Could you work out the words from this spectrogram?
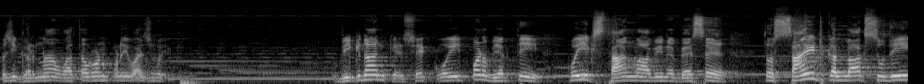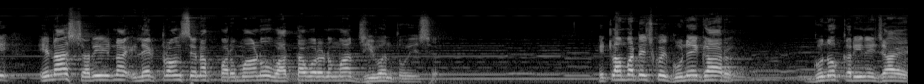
પછી ઘરના વાતાવરણ પણ એવા જ હોય. વિજ્ઞાન કહેશે કોઈ પણ વ્યક્તિ કોઈ એક સ્થાનમાં આવીને બેસે, તો સાહીઠ કલાક સુધી એના શરીરના ઇલેક્ટ્રોન્સ એના પરમાણુ વાતાવરણમાં જીવંત હોય છે. એટલા માટે જ કોઈ ગુનેગાર ગુનો કરીને જાય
